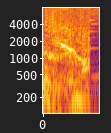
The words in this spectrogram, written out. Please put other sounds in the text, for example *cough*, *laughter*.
Mm-hmm.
